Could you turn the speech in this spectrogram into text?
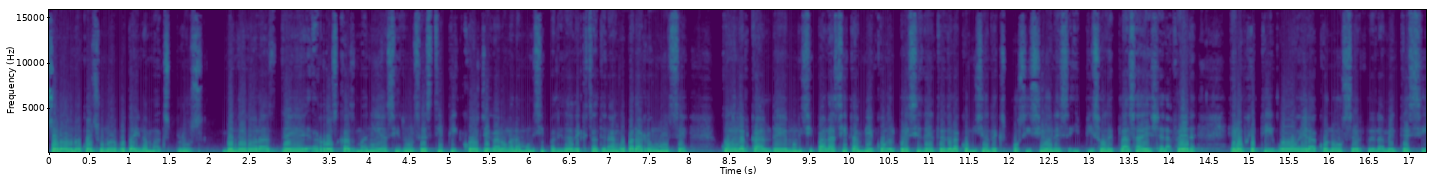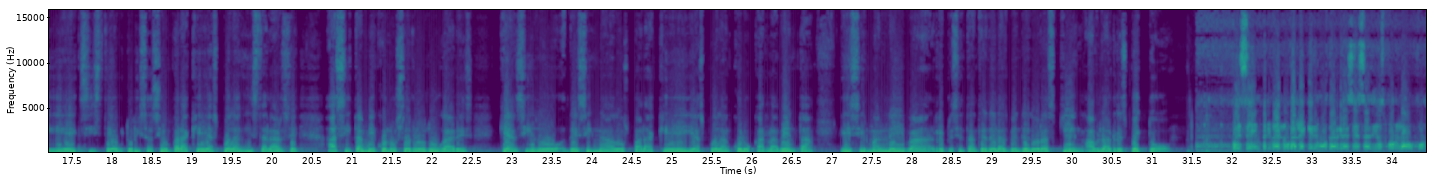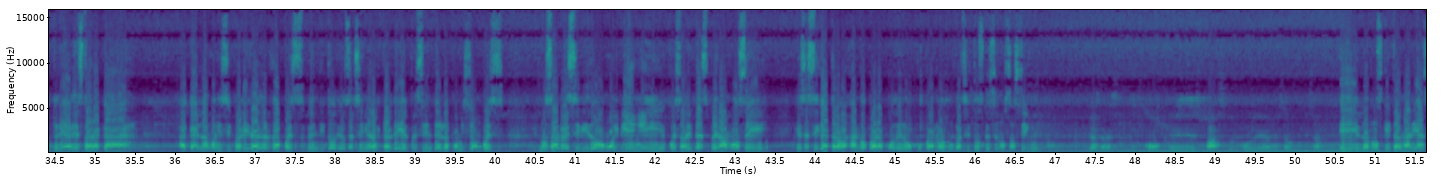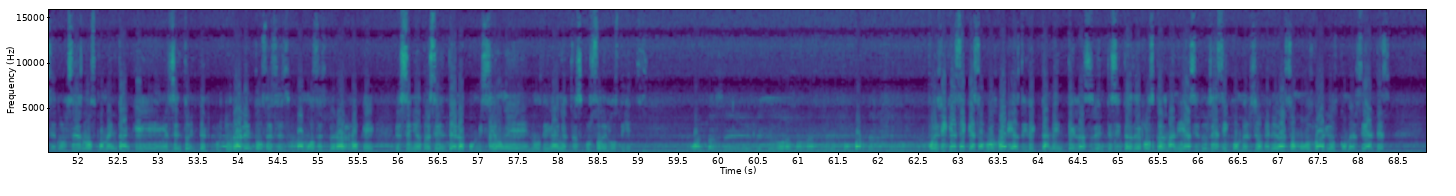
Solo uno con su nuevo Dynamax Plus. Vendedoras de roscas, manías y dulces típicos llegaron a la municipalidad de Quetzaltenango para reunirse con el alcalde municipal, así también con el presidente de la Comisión de Exposiciones y Piso de Plaza de Xalafer. El objetivo era conocer plenamente si existe autorización para que ellas puedan instalarse, así también conocer los lugares que han sido designados para que ellas puedan colocar la venta. Es Irma Leiva, representante de las vendedoras, quien habla al respecto. Pues en primer lugar le queremos dar gracias a Dios por la oportunidad de estar acá acá en la municipalidad, ¿verdad? Pues bendito Dios, el señor alcalde y el presidente de la comisión, pues nos han recibido muy bien y pues ahorita esperamos eh, que se siga trabajando para poder ocupar los lugarcitos que se nos asignen. ¿Ya se les indicó qué espacios podrían estar utilizando? Eh, las rosquitas marías y dulces nos comentan que en el centro intercultural, entonces vamos a esperar lo que el señor presidente de la comisión eh, nos diga en el transcurso de los días. ¿Cuántas eh, vendedoras son las que son parte de este grupo? Pues fíjense que somos varias directamente, las ventecitas de roscas, manías y dulces y comercio en general, somos varios comerciantes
